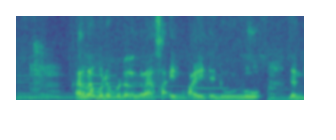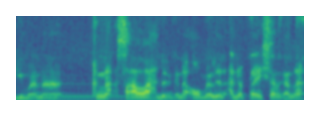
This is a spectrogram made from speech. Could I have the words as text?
Hmm. karena bener-bener ngerasain pahitnya dulu dan gimana kena salah dan kena omel dan ada pressure karena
